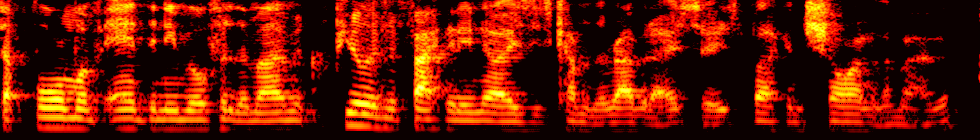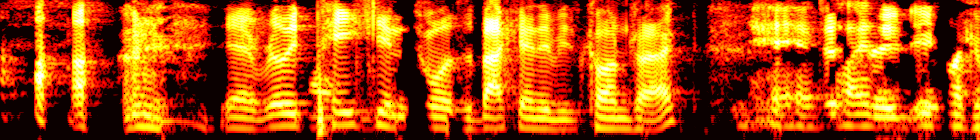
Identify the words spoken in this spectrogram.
the form of Anthony Milford at the moment, purely for the fact that he knows he's coming to the Rabbitohs, so he's fucking shining at the moment. yeah really peeking towards the back end of his contract Yeah, Just it's like a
